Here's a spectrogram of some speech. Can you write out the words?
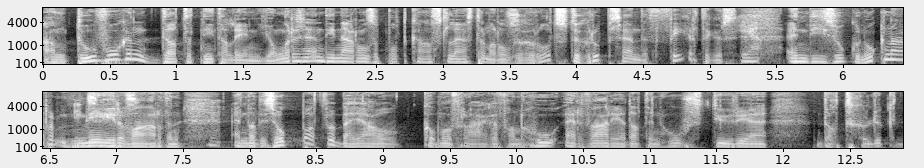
aan toevoegen dat het niet alleen jongeren zijn die naar onze podcast luisteren, maar onze grootste groep zijn de veertigers. Ja. En die zoeken ook naar meerwaarden. Ja. En dat is ook wat we bij jou komen vragen van hoe ervaar je dat en hoe stuur je dat geluk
